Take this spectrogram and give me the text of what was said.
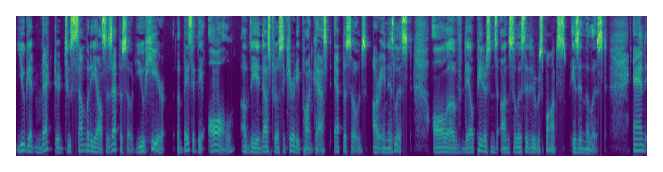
you get vectored to somebody else's episode. You hear basically all of the industrial security podcast episodes are in his list. All of Dale Peterson's unsolicited response is in the list. And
